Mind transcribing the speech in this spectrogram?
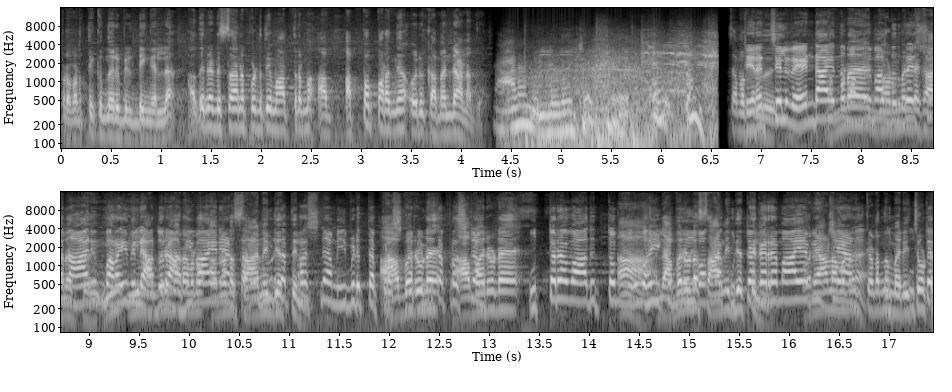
പ്രവർത്തിക്കുന്ന ഒരു ബിൽഡിംഗ് അല്ല അതിനെ അടിസ്ഥാനപ്പെടുത്തി മാത്രം അപ്പൊ പറഞ്ഞ ഒരു തിരച്ചിൽ വേണ്ട അഭിമാനാണ് അവരുടെ സാന്നിധ്യത്തിൽ അവരുടെ അവരുടെ ഉത്തരവാദിത്വം അവരുടെ സാന്നിധ്യത്തിൽ മരിച്ചോട്ടെ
